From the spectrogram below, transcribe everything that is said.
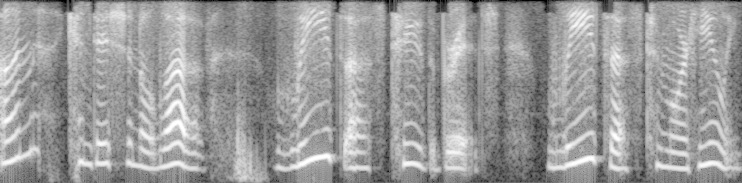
unconditional love leads us to the bridge, leads us to more healing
